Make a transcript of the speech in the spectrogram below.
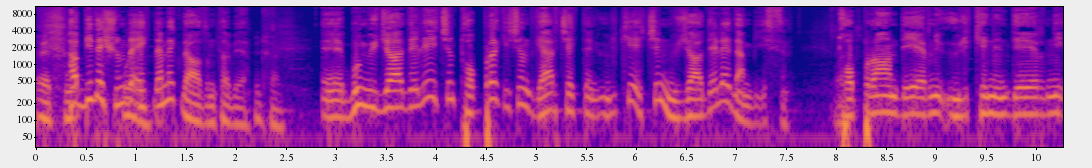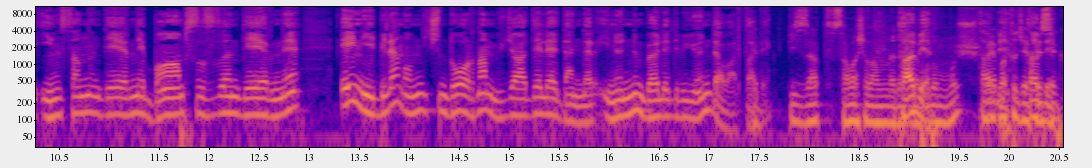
Evet, bu, ha bir de şunu buyurun. da eklemek lazım tabii. Lütfen. Ee, bu mücadele için toprak için gerçekten ülke için mücadele eden bir isim. Evet. Toprağın değerini, ülkenin değerini, insanın değerini, bağımsızlığın değerini en iyi bilen onun için doğrudan mücadele edenler. İnönü'nün böyle de bir yönü de var tabi. Bizzat savaş alanlarında tabii, bulunmuş tabii, ve Batı cephesi tabii.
